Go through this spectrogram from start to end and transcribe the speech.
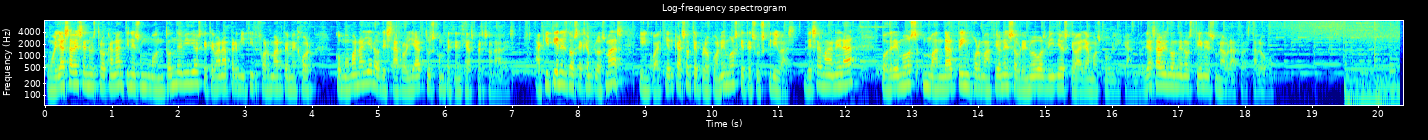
Como ya sabes, en nuestro canal tienes un montón de vídeos que te van a permitir formarte mejor como manager o desarrollar tus competencias personales. Aquí tienes dos ejemplos más y en cualquier caso te proponemos que te suscribas. De esa manera podremos mandarte informaciones sobre nuevos vídeos que vayamos publicando. Ya sabes dónde nos tienes, un abrazo, hasta luego.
